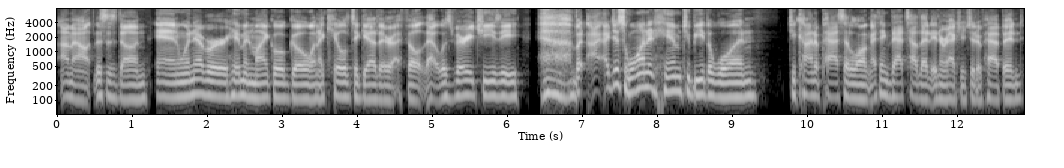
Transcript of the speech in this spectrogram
I'm out. This is done. And whenever him and Michael go on a kill together, I felt that was very cheesy. but I, I just wanted him to be the one to kind of pass it along. I think that's how that interaction should have happened.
